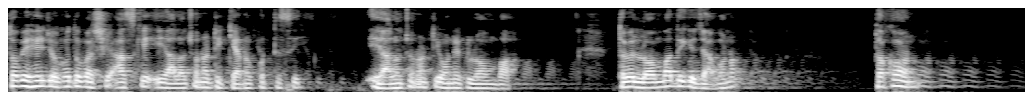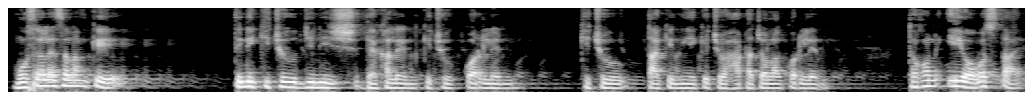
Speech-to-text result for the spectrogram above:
তবে হে জগতবাসী আজকে এই আলোচনাটি কেন করতেছি? এই আলোচনাটি অনেক লম্বা। তবে লম্বা দিকে যাব না। তখন মুসা আলাহিসাল্লামকে তিনি কিছু জিনিস দেখালেন, কিছু করলেন, কিছু তাকে নিয়ে কিছু হাঁটাচলা করলেন। তখন এই অবস্থায়,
